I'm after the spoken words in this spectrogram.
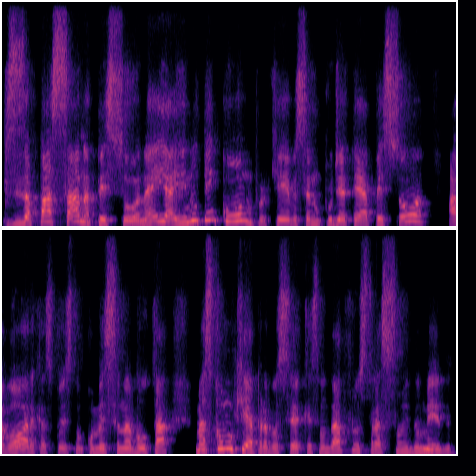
Precisa passar na pessoa, né? E aí não tem como, porque você não podia ter a pessoa agora que as coisas estão começando a voltar. Mas como que é para você a questão da frustração e do medo?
